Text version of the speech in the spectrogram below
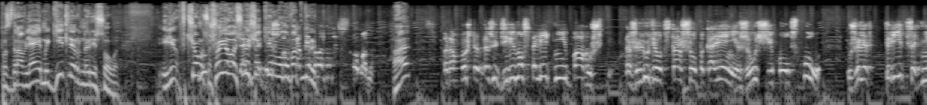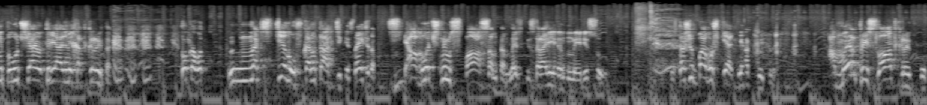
поздравляемый Гитлер нарисован? Или в чем, ну, что ее вообще шокировало в открытке? А? Потому что даже 90-летние бабушки, даже люди вот старшего поколения, живущие по олдскулу, уже лет 30 не получают реальных открыток. Только вот на стену ВКонтактике, знаете, там, с яблочным спасом, там, знаете, здоровенные рисуют. Даже бабушки от них открытки. А мэр прислал открытку.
